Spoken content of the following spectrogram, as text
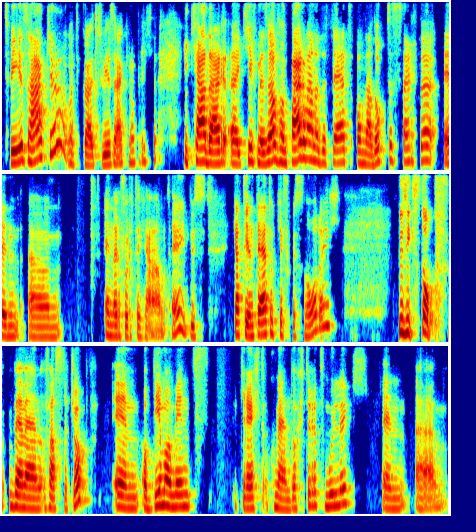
twee zaken, want ik wou twee zaken oprichten. Ik, ga daar, eh, ik geef mezelf een paar maanden de tijd om dat op te starten en, um, en daarvoor te gaan. Hè. Dus ik had die tijd ook even nodig. Dus ik stop bij mijn vaste job. En op die moment krijgt ook mijn dochter het moeilijk. En um,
